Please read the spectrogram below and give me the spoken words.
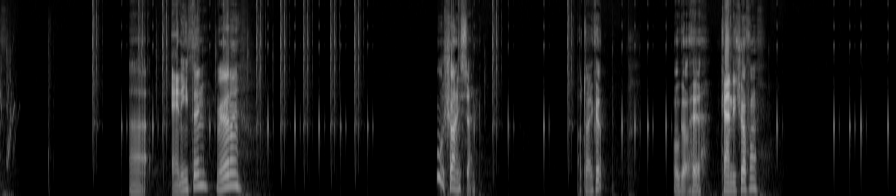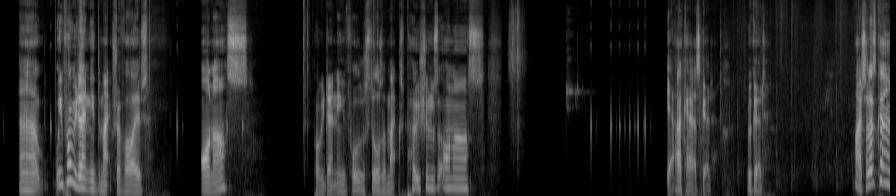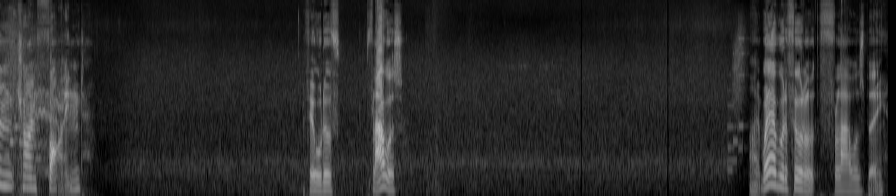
uh, anything, really. Oh, shiny stone. I'll take it. What we got here? Candy truffle. Uh, we probably don't need the max revives on us. Probably don't need full stores of max potions on us. Yeah, okay, that's good. We're good. Alright, so let's go and try and find a field of flowers. Right, where would a field of flowers be?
